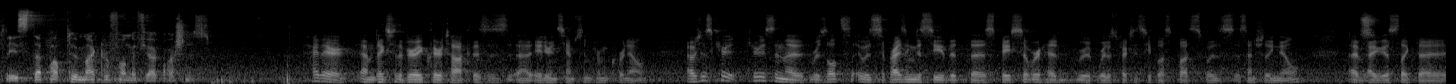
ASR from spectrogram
Please step up to the microphone if you have questions. Hi there. Um, thanks for the very clear talk. This is uh, Adrian Sampson from Cornell. I was just curi curious in the results, it was surprising to see that the space overhead with respect to C++ was essentially nil. I, I, guess like the,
